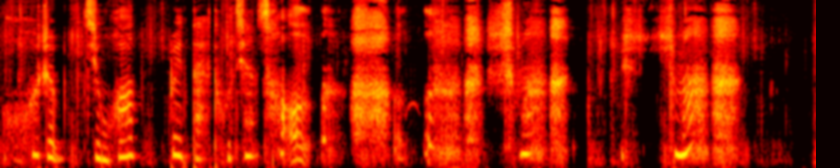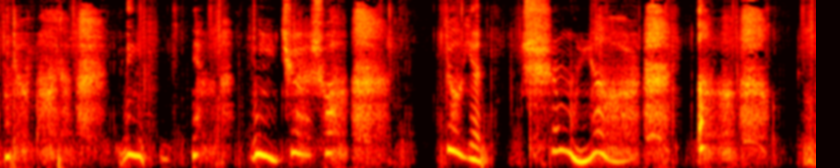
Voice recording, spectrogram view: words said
或者警花被歹徒奸操，什么什么？你妈的，你你你居然说要演吃母婴儿？嗯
